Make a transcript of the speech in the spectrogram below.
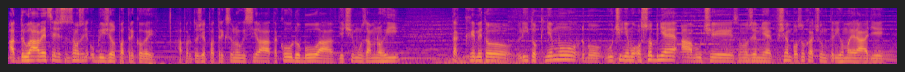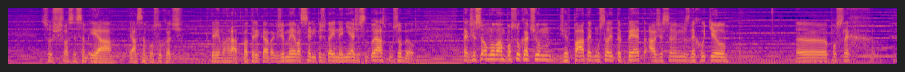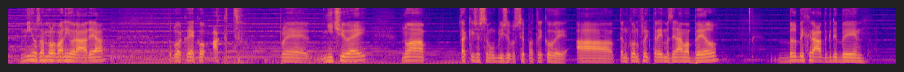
A druhá věc je, že jsem samozřejmě ublížil Patrikovi. A protože Patrik se mnou vysílá takovou dobu a vděčím mu za mnohý, tak je mi to líto k němu, nebo vůči němu osobně a vůči samozřejmě všem posluchačům, kteří ho mají rádi, což vlastně jsem i já. Já jsem posluchač, který má hrát Patrika, takže mi je vlastně líto, že tady není a že jsem to já způsobil. Takže se omlouvám posluchačům, že v pátek museli trpět a že jsem jim znechutil uh, poslech mýho zamilovaného rádia. To byl takový jako akt úplně ničivej. No a taky, že jsem ublížil prostě Patrikovi. A ten konflikt, který mezi náma byl, byl bych rád, kdyby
